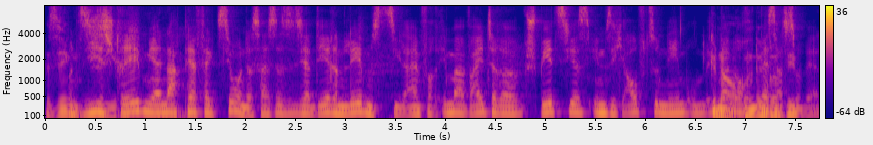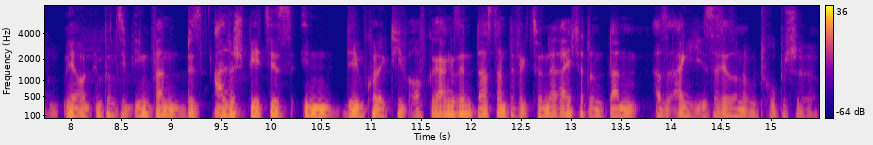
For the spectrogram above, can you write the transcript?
Deswegen und sie schwierig. streben ja nach Perfektion. Das heißt, es ist ja deren Lebensziel, einfach immer weitere Spezies in sich aufzunehmen, um genau. immer noch und besser Prinzip, zu werden. Ja, und im Prinzip irgendwann, bis alle Spezies in dem Kollektiv aufgegangen sind, das dann Perfektion erreicht hat und dann, also eigentlich ist das ja so eine utopische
